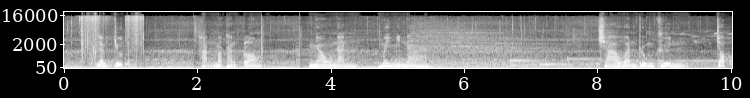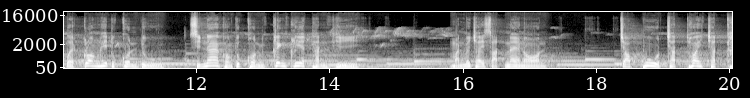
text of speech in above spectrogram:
ๆ แล้วหยุดหันมาทางกล้อง เงานั้นไม่มีหน้า เช้าวันรุ่งขึ้นจ็อบเปิดกล้องให้ทุกคนดู สีหน้าของทุกคนเคร่งเครียดทันที มันไม่ใช่สัตว์แน่นอนจ็อบพูดชัดถ้อยชัดค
